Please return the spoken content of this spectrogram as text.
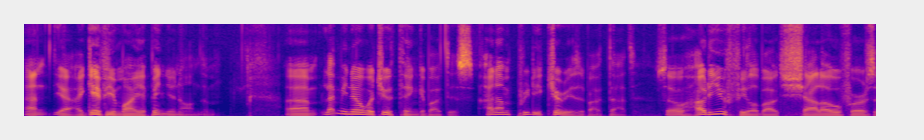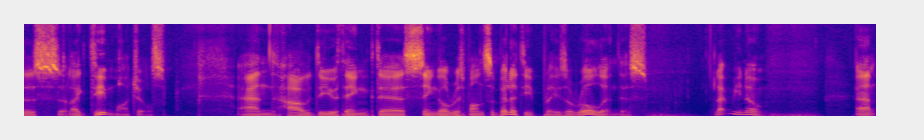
And yeah, I gave you my opinion on them. Um, let me know what you think about this, and I'm pretty curious about that. So, how do you feel about shallow versus like deep modules? And how do you think the single responsibility plays a role in this? Let me know. Um,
